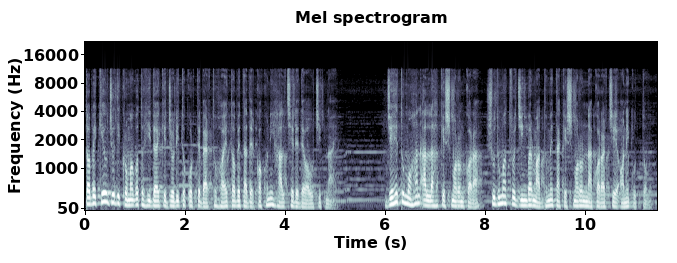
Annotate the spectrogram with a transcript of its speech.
তবে কেউ যদি ক্রমাগত হৃদয়কে জড়িত করতে ব্যর্থ হয়, তবে তাদের কখনই হাল ছেড়ে দেওয়া উচিত নয়। যেহেতু মহান আল্লাহকে স্মরণ করা, শুধুমাত্র জিনবার মাধ্যমে তাকে স্মরণ না করার চেয়ে অনেক উত্তম।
